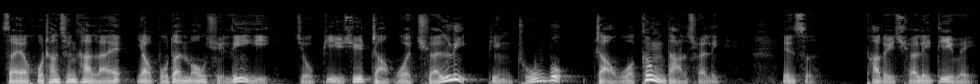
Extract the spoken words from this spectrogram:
在胡长清看来，要不断谋取利益，就必须掌握权力，并逐步掌握更大的权力。因此，他对权力地位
